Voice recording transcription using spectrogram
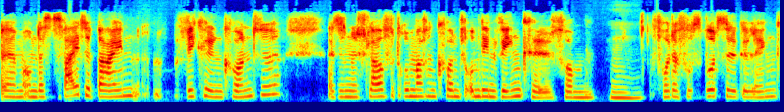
ähm, um das zweite Bein wickeln konnte, also eine Schlaufe drum machen konnte, um den Winkel vom mhm. Vorderfußwurzelgelenk.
